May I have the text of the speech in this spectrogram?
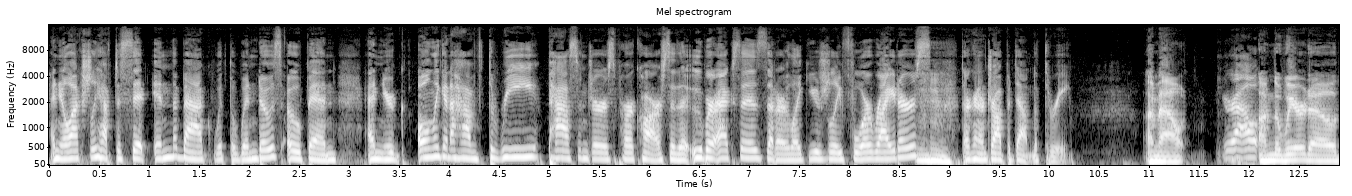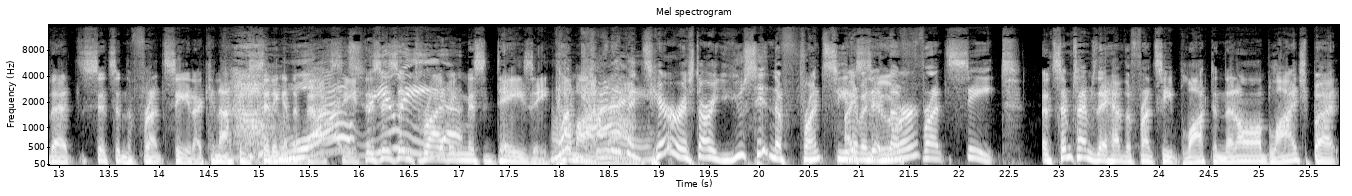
and you'll actually have to sit in the back with the windows open, and you're only going to have three passengers per car. So the Uber X's that are like usually four riders, mm-hmm. they're going to drop it down to three. I'm out. You're out. I'm the weirdo that sits in the front seat. I cannot be sitting in the back What? seat. This isn't driving Miss Daisy. Come what on. kind now. of a terrorist are you? You sit in the front seat I of an sit in Uber? the front seat. And sometimes they have the front seat blocked, and then I'll oblige. But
